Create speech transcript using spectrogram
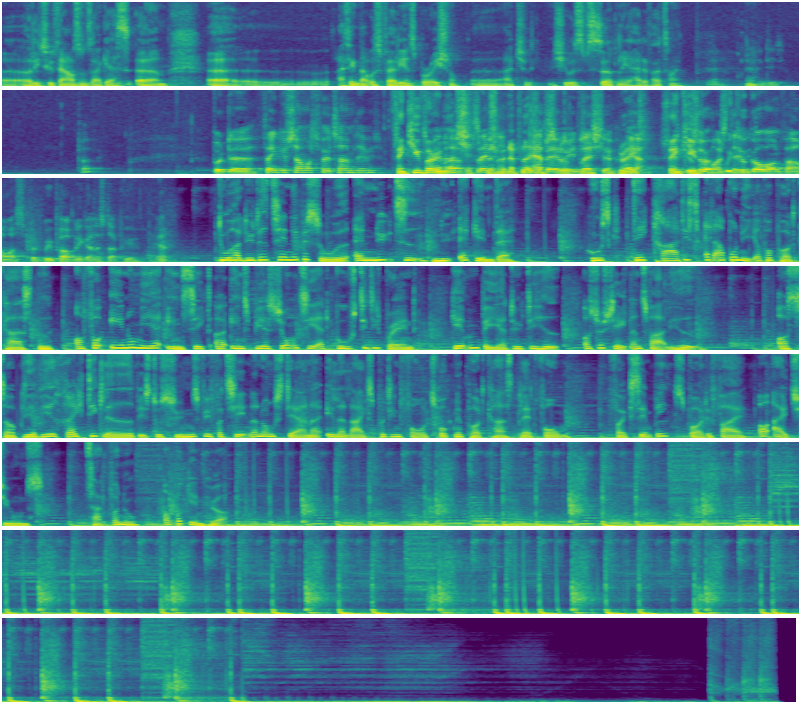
uh, early 2000s, I guess. Mm. Um, uh, I think that was fairly inspirational. Uh, actually, she was certainly ahead of her time. Yeah, yeah. indeed. Perfect. But uh, thank you so much for your time, David. Thank you very much. It's been, been a pleasure. Absolute pleasure. Great. Yeah. Thank, thank you. so much. We David. could go on for hours, but we're probably going to stop here. Yeah. Du har lyttet til en episode af Ny Tid, Ny Agenda. Husk, det er gratis at abonnere på podcasten og få endnu mere indsigt og inspiration til at booste dit brand gennem bæredygtighed og social ansvarlighed. Og så bliver vi rigtig glade, hvis du synes, vi fortjener nogle stjerner eller likes på din foretrukne podcastplatform. For eksempel Spotify og iTunes. Tak for nu, og på genhør.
